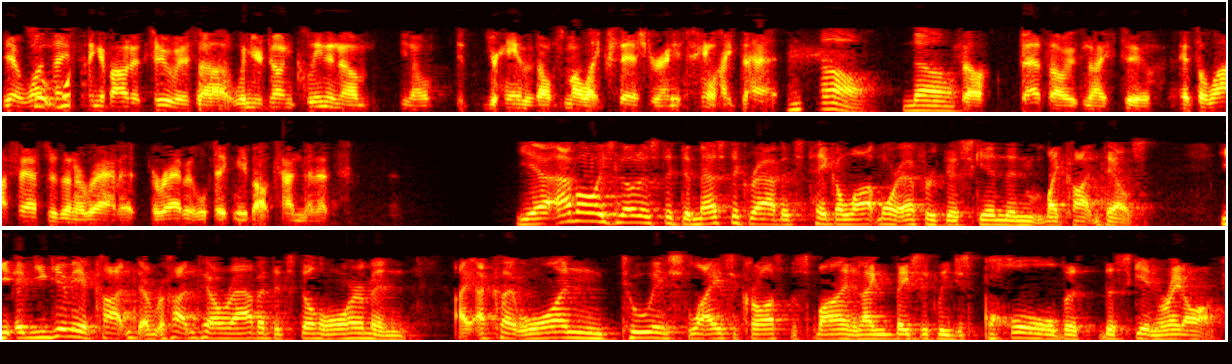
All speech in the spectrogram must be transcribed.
Yeah, one So nice thing about it too is uh when you're done cleaning them, you know, it, your hands don't smell like fish or anything like that. Oh no. So that's always nice too. It's a lot faster than a rabbit. A rabbit will take me about ten minutes. Yeah, I've always noticed that domestic rabbits take a lot more effort to skin than like cottontails. You, if you give me a cotton a cottontail rabbit that's still warm and I, I cut one two inch slice across the spine and I can basically just pull the the skin right off.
